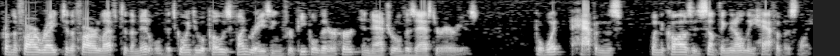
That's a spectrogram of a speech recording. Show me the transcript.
from the far right to the far left to the middle, that's going to oppose fundraising for people that are hurt in natural disaster areas. But what happens when the cause is something that only half of us like.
